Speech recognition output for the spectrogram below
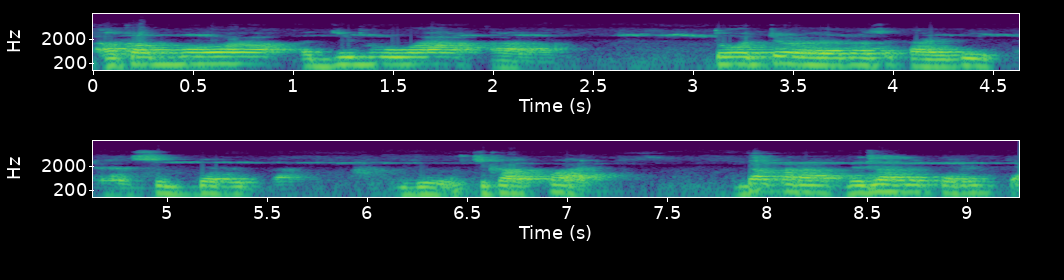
赤ん坊は自分はあ東京の世界に住んでるんだという自覚はあります。だから目覚めてるって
